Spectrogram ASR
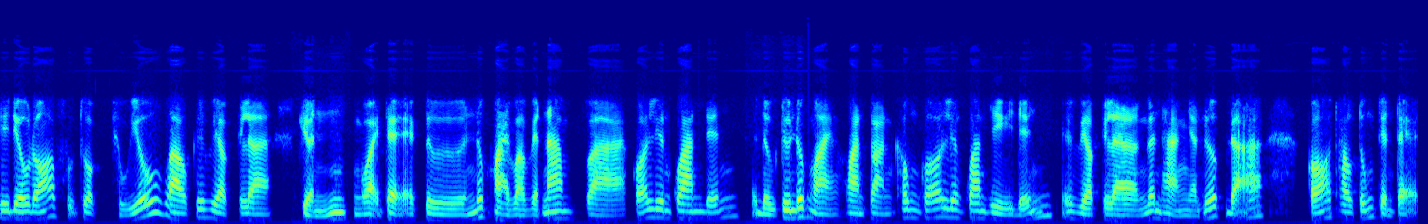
thì điều đó phụ thuộc chủ yếu vào cái việc là chuyển ngoại tệ từ nước ngoài vào Việt Nam và có liên quan đến đầu tư nước ngoài hoàn toàn không có liên quan gì đến cái việc là ngân hàng nhà nước đã có thao túng tiền tệ.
